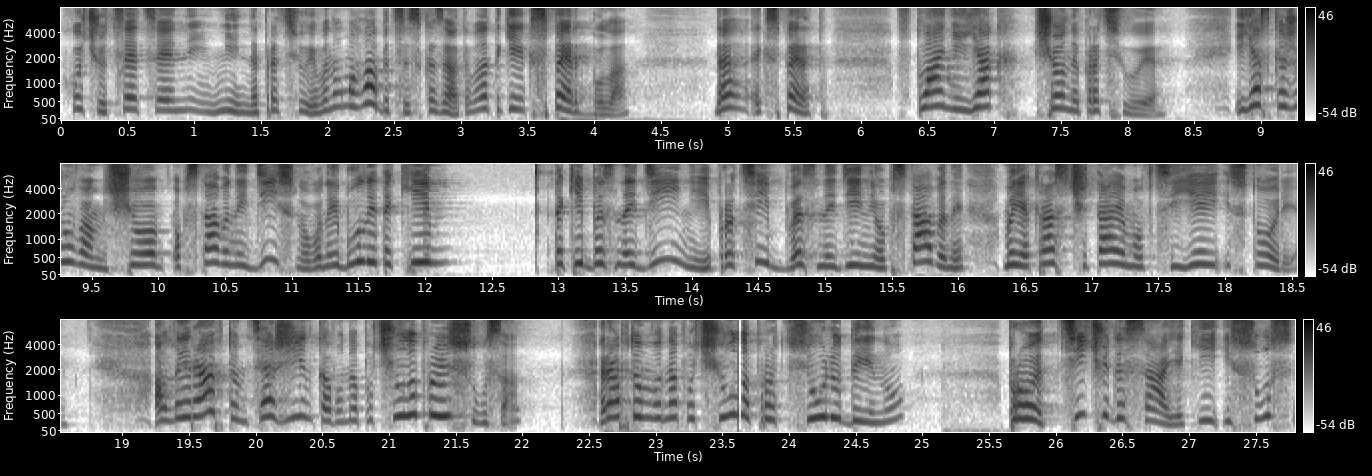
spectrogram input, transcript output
хочу це, це ні, не працює. Вона могла би це сказати. Вона такий експерт була. Да? Експерт. в плані, як що не працює. І я скажу вам, що обставини дійсно вони були такі, такі безнадійні, і про ці безнадійні обставини ми якраз читаємо в цієї історії. Але раптом ця жінка вона почула про Ісуса. Раптом вона почула про цю людину, про ці чудеса, які Ісус,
